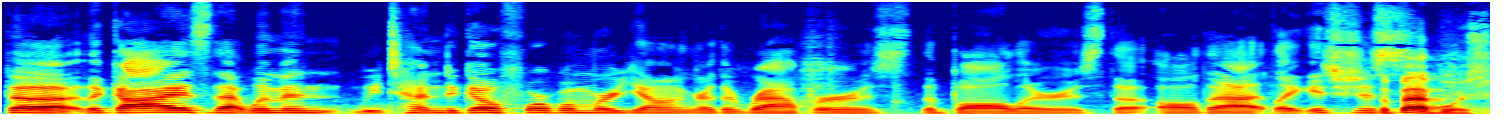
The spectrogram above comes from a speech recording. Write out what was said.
the the guys that women we tend to go for when we're young are the rappers, the ballers, the all that. Like it's just The bad boys.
